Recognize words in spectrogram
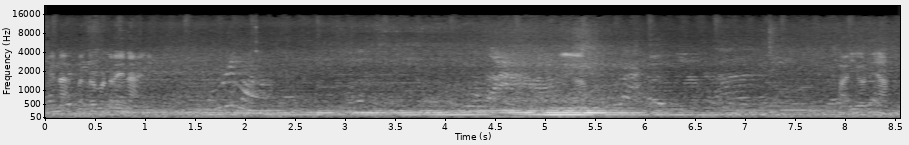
Enak, bener-bener enak ini. Iya. Sayurnya.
